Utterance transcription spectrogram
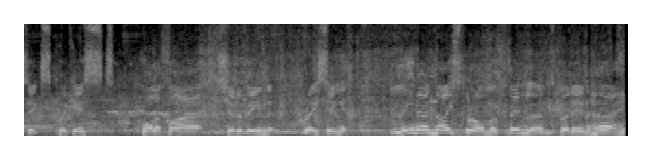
Sixth quickest qualifier should have been racing Lena Nystrom of Finland, but in her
